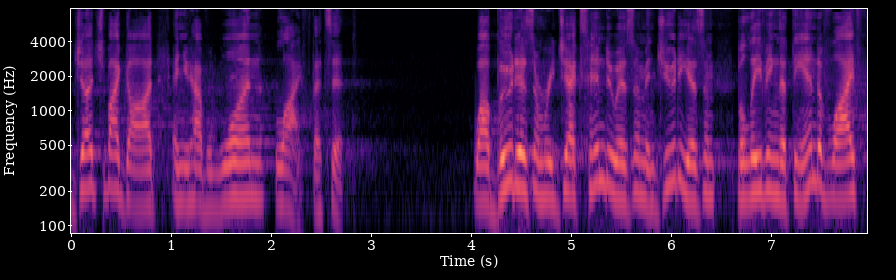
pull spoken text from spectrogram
judged by God and you have one life. That's it. While Buddhism rejects Hinduism and Judaism, believing that the end of life,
